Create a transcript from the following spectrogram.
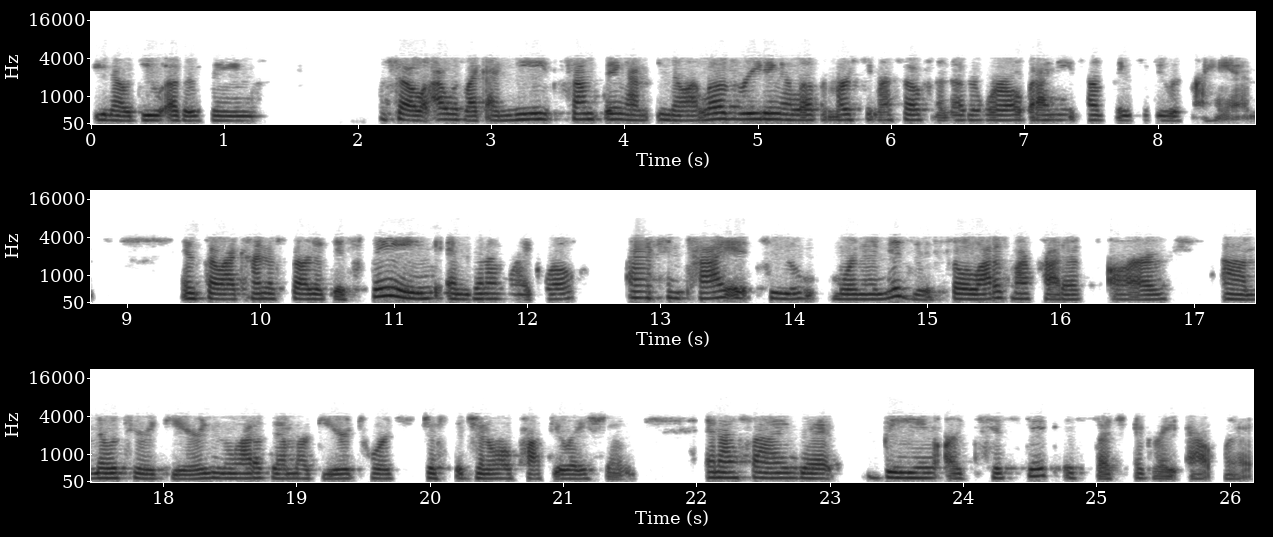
you know do other things. So I was like I need something. I'm you know I love reading. I love immersing myself in another world but I need something to do with my hands and so I kind of started this thing, and then I'm like, well, I can tie it to more than a Mrs. So a lot of my products are um, military geared, and a lot of them are geared towards just the general population. And I find that being artistic is such a great outlet.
